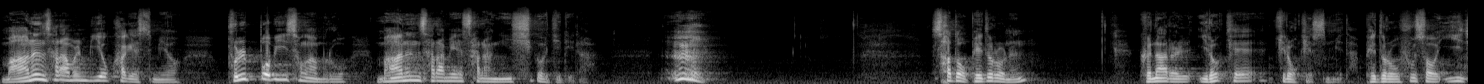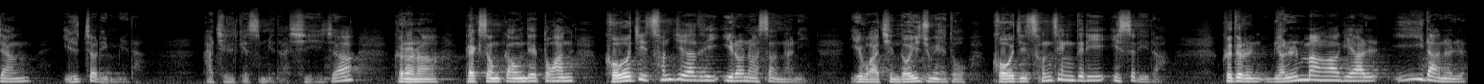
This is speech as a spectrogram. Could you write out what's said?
많은 사람을 미혹하겠으며 불법이 성함으로 많은 사람의 사랑이 식어지리라. 사도 베드로는 그날을 이렇게 기록했습니다. 베드로 후서 2장 1절입니다. 같이 읽겠습니다. 시작. 그러나 백성 가운데 또한 거짓 선지자들이 일어났었나니 이와 같이 너희 중에도 거짓 선생들이 있으리라. 그들은 멸망하게 할 이단을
